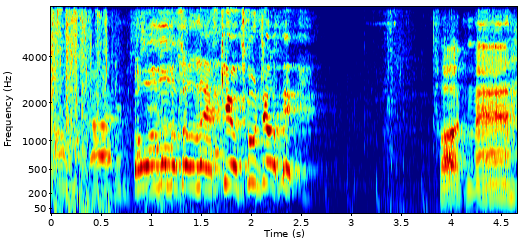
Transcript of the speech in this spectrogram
Oh my god. I didn't Oh, see I'm that. almost on the last kill too, Dylan. Fuck, man.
